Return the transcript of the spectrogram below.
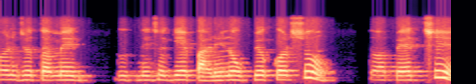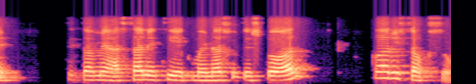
પણ જો તમે દૂધની જગ્યાએ પાણીનો ઉપયોગ કરશો, તો આ પેચ છે, તે તમે આસાનીથી એક મહિના સુધી સ્ટોર કરી શકશો.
